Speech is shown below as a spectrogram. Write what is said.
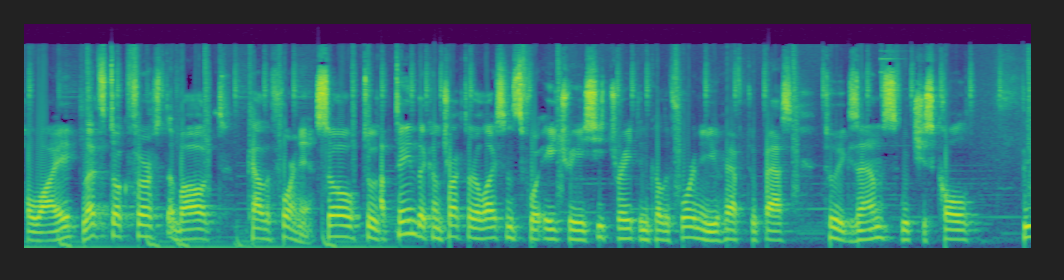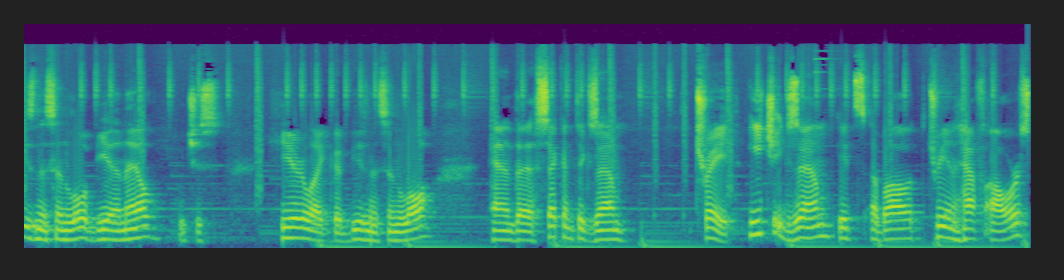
Hawaii. Let's talk first about California. So to obtain the contractor license for HVAC trade in California, you have to pass two exams, which is called Business and Law, BNL, which is here like a business and law. And the second exam trade. Each exam it's about three and a half hours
